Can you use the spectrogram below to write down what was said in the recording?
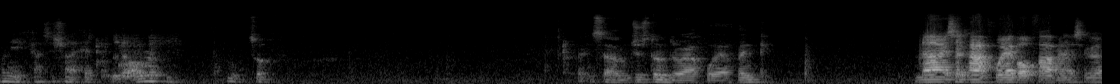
When you guys are trying to headbutt the door open. Oh, tough. So I'm just under halfway, I think. No, it said halfway about five minutes ago.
